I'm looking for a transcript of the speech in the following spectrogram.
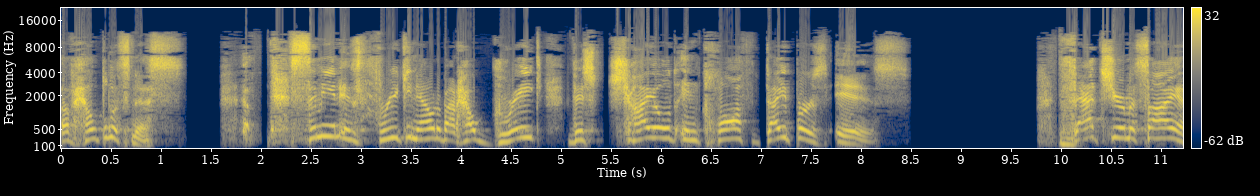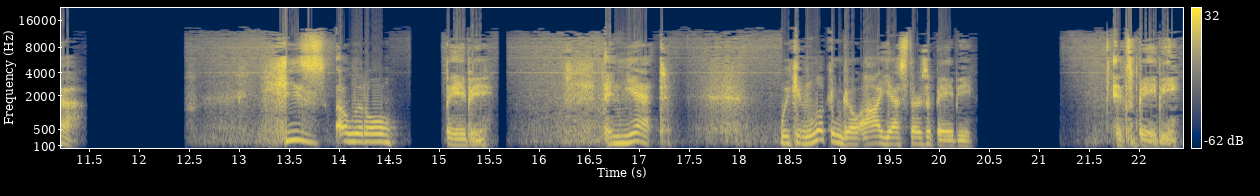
of helplessness. Simeon is freaking out about how great this child in cloth diapers is. That's your Messiah. He's a little baby. And yet, we can look and go, ah, yes, there's a baby. It's baby.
